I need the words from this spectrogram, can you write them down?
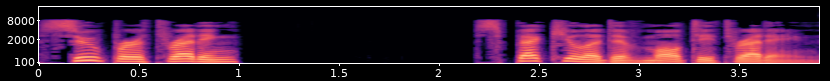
Super threading Speculative multithreading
